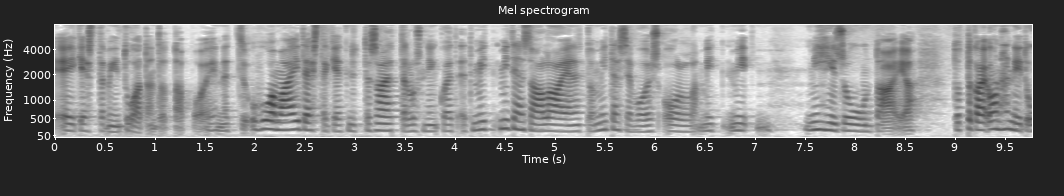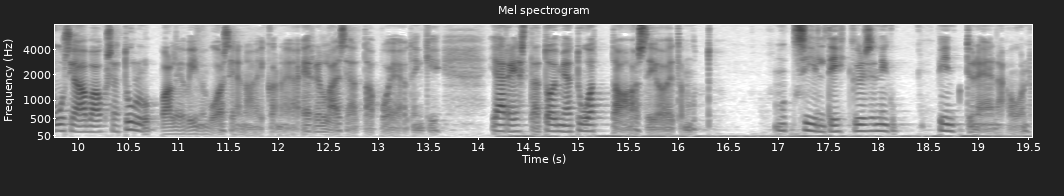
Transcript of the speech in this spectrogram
ei-kestäviin tuotantotapoihin. Et huomaa itsestäkin, että nyt tässä ajattelussa, niin että, että mit, miten saa laajennettua, mitä se voisi olla, mi, mi, mihin suuntaan. Ja totta kai onhan niitä uusia avauksia tullut paljon viime vuosien aikana ja erilaisia tapoja jotenkin järjestää, toimia, tuottaa asioita, mutta, mutta silti kyllä se niin kuin pinttyneenä on.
